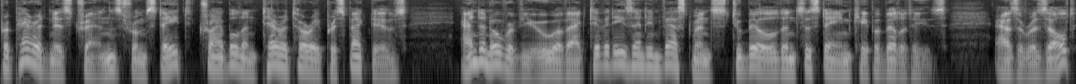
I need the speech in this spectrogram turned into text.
preparedness trends from state, tribal, and territory perspectives, and an overview of activities and investments to build and sustain capabilities. As a result,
